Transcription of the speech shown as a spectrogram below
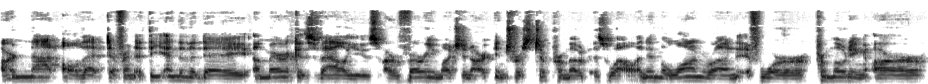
are not all that different. At the end of the day, America America's values are very much in our interest to promote as well. And in the long run, if we're promoting our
